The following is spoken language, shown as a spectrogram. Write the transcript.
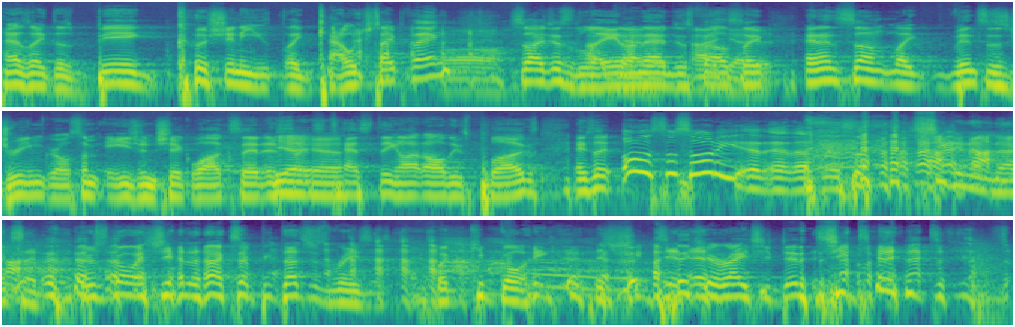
has like this big cushiony like couch type thing. Oh. So I just laid get on that it. and just fell asleep. it. And then some like Vince's dream girl, some Asian chick walks in and Yeah, starts yeah. testing out all these plugs. And she's like, "Oh, so sorry." And, and, and- she didn't have an accent. There's no way she had an accent. That's just racist. But keep going. She I think you're right. She did it. She didn't.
